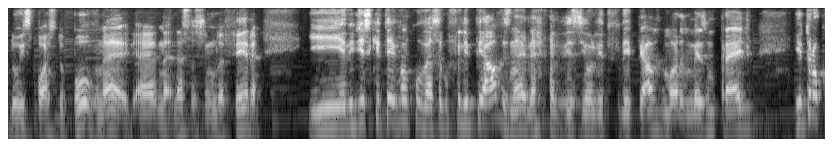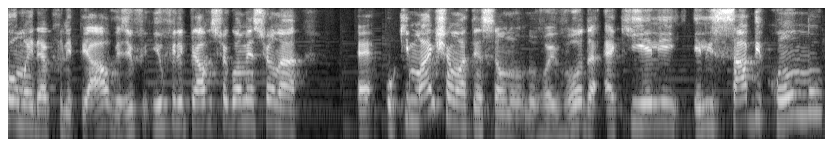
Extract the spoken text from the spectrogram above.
do Esporte do Povo, né, é, nessa segunda-feira, e ele disse que teve uma conversa com o Felipe Alves, né? Ele é vizinho ali do Felipe Alves, mora no mesmo prédio, e trocou uma ideia com o Felipe Alves, e o, e o Felipe Alves chegou a mencionar. É, o que mais chama a atenção no, no Voivoda é que ele, ele sabe como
